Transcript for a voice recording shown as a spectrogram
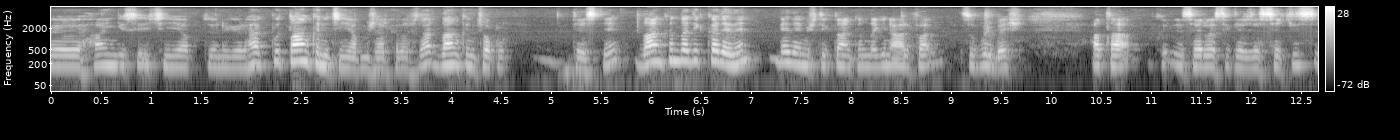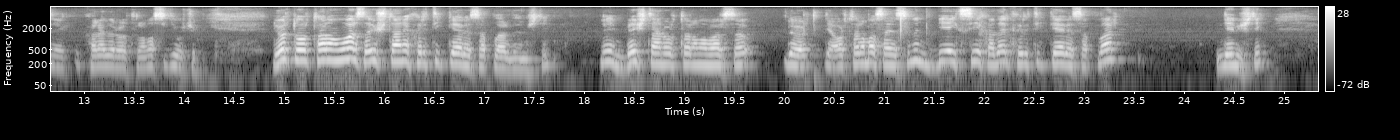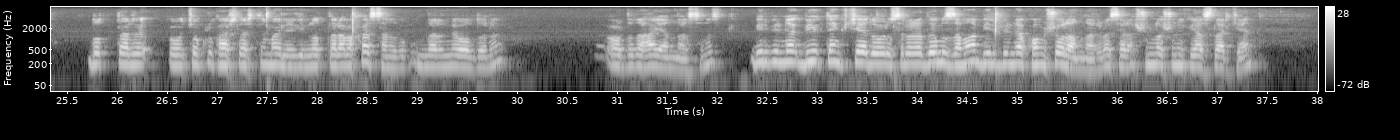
e, hangisi için yaptığını göre. Ha, bu Duncan için yapmış arkadaşlar. Duncan çokluk testi. Duncan'da dikkat edin. Ne demiştik Duncan'da? Yine alfa 0.5. Hata serbestlik derecesi 8. E, kareler ortalaması 2.5. 4 ortalama varsa 3 tane kritik değer hesaplar demiştik. Değil mi? 5 tane ortalama varsa 4. Yani ortalama sayısının bir eksiği kadar kritik değer hesaplar demiştik. Notları, o çoklu karşılaştırma ile ilgili notlara bakarsanız bunların ne olduğunu orada daha iyi anlarsınız. Birbirine büyükten küçüğe doğru sıraladığımız zaman birbirine komşu olanlar. Mesela şununla şunu kıyaslarken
